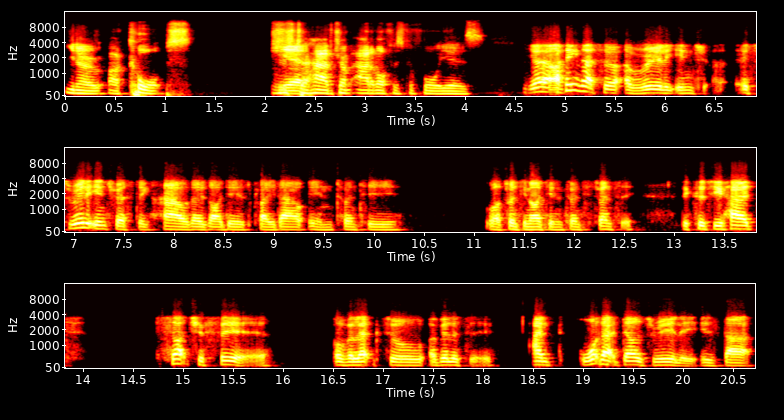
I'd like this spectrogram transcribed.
you know a corpse just Yeah. to have Trump out of office for four years. Yeah, I think that's a, a really int- it's really interesting how those ideas played out in 20 well 2019 and 2020 because you had such a fear of electoral ability and what that does really is that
